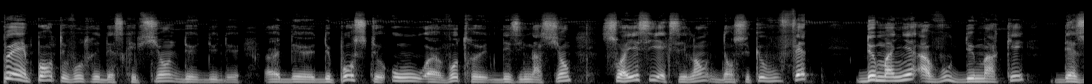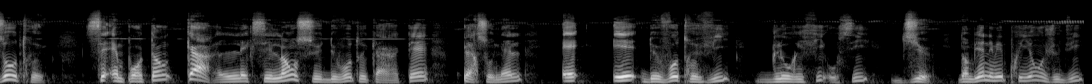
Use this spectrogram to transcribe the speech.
Peu importe votre description de, de, de, de, de poste ou votre désignation, soyez si excellent dans ce que vous faites de manière à vous démarquer des autres. C'est important car l'excellence de votre caractère personnel et, et de votre vie glorifie aussi Dieu. Donc bien aimé, prions aujourd'hui.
